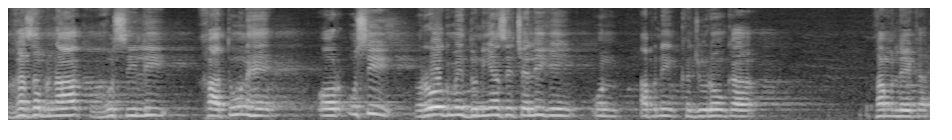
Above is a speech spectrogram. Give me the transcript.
غزبناک غسیلی خاتون ہے اور اسی روگ میں دنیا سے چلی گئی ان اپنی کھجوروں کا غم لے کر۔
